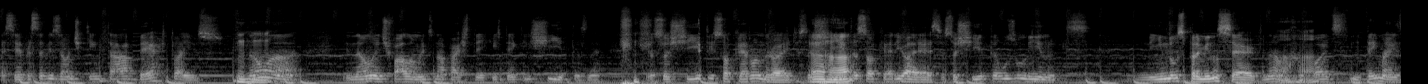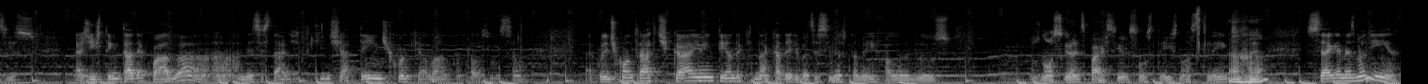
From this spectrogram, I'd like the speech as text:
é sempre essa visão de quem está aberto a isso. E Uhum. Não a, e não a gente fala muito na parte TI que a gente tem aqueles chiitas, né? Eu sou chiita e só quero Android. Eu sou Aham. chiita só quero iOS. Eu sou chiita uso Linux. Windows para mim não serve. Não, Aham. não pode, não tem mais isso. A gente tem que estar adequado à, à- à necessidade que a gente atende com aquela, com aquela solução. Aí, quando a gente contrata de cá, eu entendo que na cadeia de abastecimento também, falando dos, nossos grandes parceiros, são os três nossos clientes, Aham. né? segue a mesma linha.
